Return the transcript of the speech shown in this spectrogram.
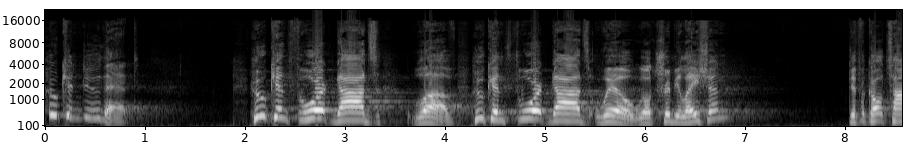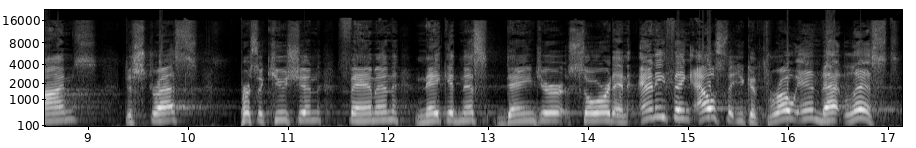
Who can do that? Who can thwart God's love? Who can thwart God's will? Will tribulation, difficult times, distress, persecution, famine, nakedness, danger, sword, and anything else that you could throw in that list.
